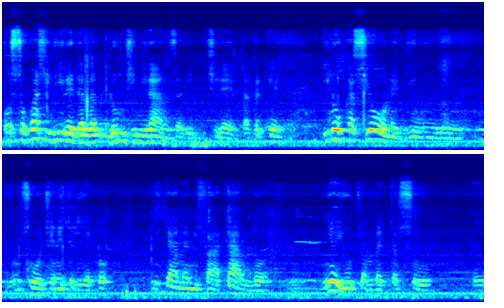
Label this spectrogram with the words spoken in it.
posso quasi dire della lungimiranza di Cirella, perché in occasione di un, di un suo genetriaco mi chiama e mi fa Carlo, mi aiuti a mettere su eh,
